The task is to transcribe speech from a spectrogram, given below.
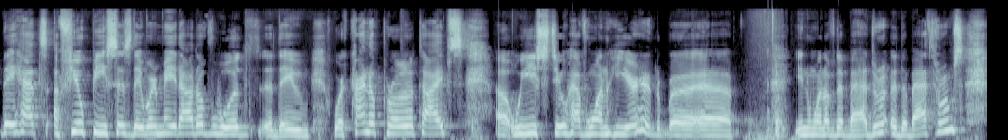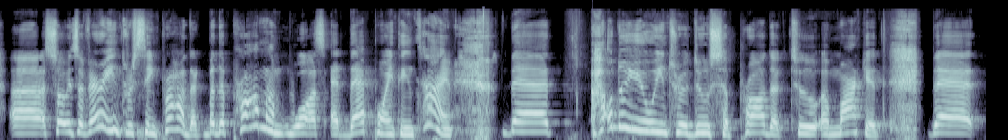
they had a few pieces. They were made out of wood. They were kind of prototypes. Uh, we still have one here uh, in one of the bedroom, the bathrooms. Uh, so it's a very interesting product. But the problem was at that point in time that how do you introduce a product to a market that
